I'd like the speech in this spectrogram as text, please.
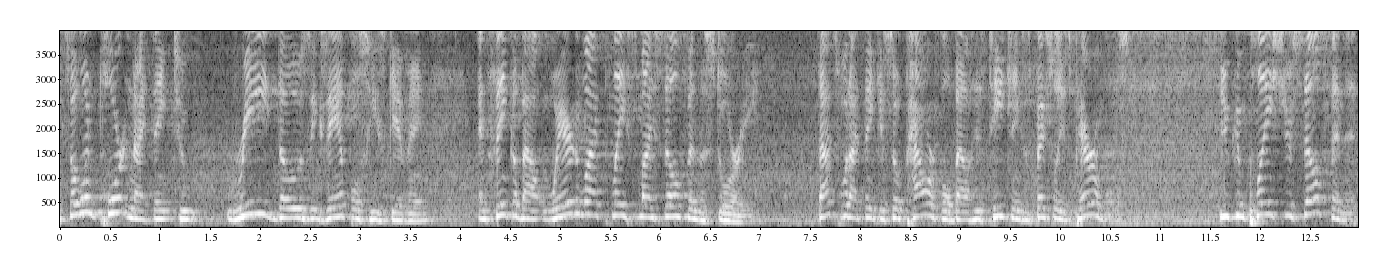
So important, I think, to read those examples he's giving and think about where do I place myself in the story? That's what I think is so powerful about his teachings, especially his parables. You can place yourself in it.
